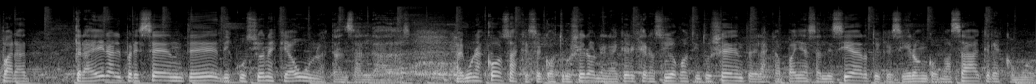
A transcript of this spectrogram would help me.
para traer al presente discusiones que aún no están saldadas. Algunas cosas que se construyeron en aquel genocidio constituyente de las campañas al desierto y que siguieron con masacres como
